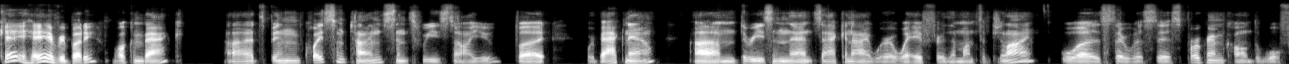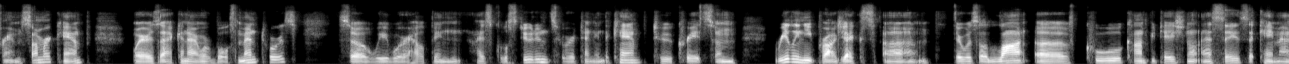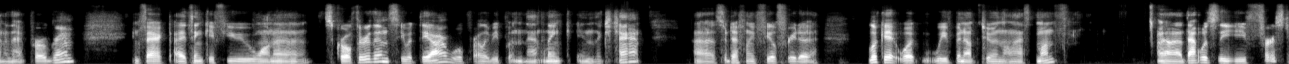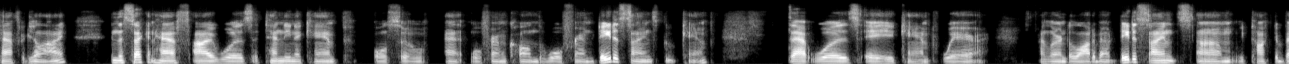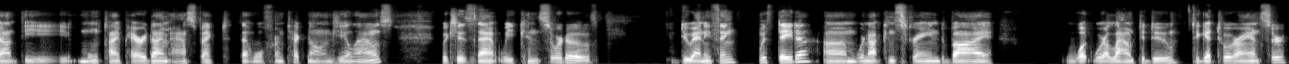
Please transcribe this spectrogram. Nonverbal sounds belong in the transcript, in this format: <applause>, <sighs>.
Okay, hey everybody, welcome back. Uh, it's been quite some time since we saw you, but we're back now. Um, the reason that Zach and I were away for the month of July was there was this program called the Wolfram Summer Camp, where Zach and I were both mentors. So we were helping high school students who were attending the camp to create some really neat projects. Um, there was a lot of cool computational essays that came out of that program. In fact, I think if you want to scroll through them, see what they are, we'll probably be putting that link in the chat. Uh, so definitely feel free to look at what we've been up to in the last month. Uh, that was the first half of July. In the second half, I was attending a camp also at Wolfram called the Wolfram Data Science Boot Camp. That was a camp where I learned a lot about data science. Um, we talked about the multi-paradigm aspect that Wolfram technology allows, which is that we can sort of do anything with data. Um, we're not constrained by what we're allowed to do to get to our answer.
